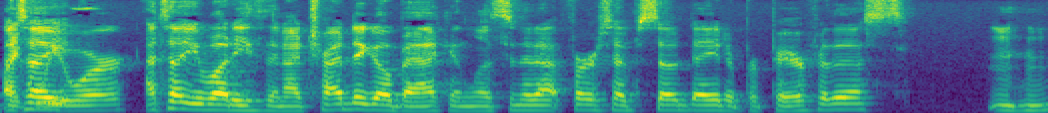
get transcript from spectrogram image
like tell we you- were. I tell you what, Ethan, I tried to go back and listen to that first episode day to prepare for this. hmm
